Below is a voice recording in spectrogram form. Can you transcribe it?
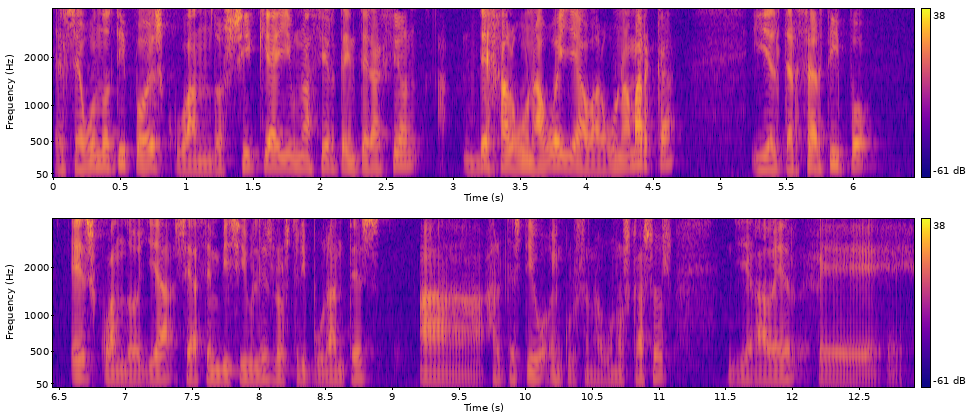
El segundo tipo es cuando sí que hay una cierta interacción, deja alguna huella o alguna marca. Y el tercer tipo es cuando ya se hacen visibles los tripulantes a, al testigo, o incluso en algunos casos llega a haber eh,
